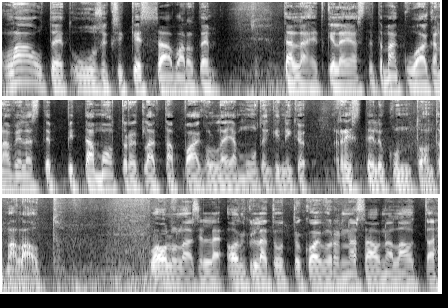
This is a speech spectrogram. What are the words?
lauteet uusiksi kesää varten tällä hetkellä ja sitten tämän kuun aikana vielä sitten pitää moottorit laittaa paikalle ja muutenkin niin risteilykuntoon tämä lautta. Oululaisille on kyllä tuttu Koivurannan saunalautta.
